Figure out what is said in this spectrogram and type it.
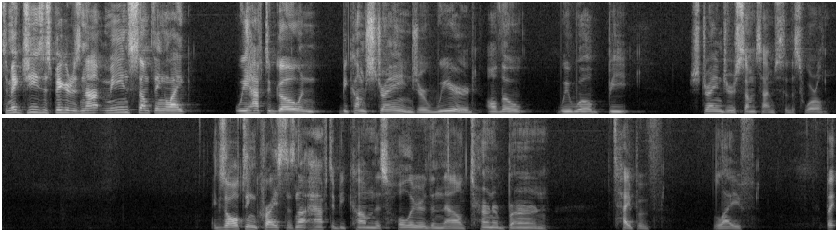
To make Jesus bigger does not mean something like we have to go and become strange or weird, although we will be strangers sometimes to this world. Exalting Christ does not have to become this holier than thou, turn or burn type of life. But,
